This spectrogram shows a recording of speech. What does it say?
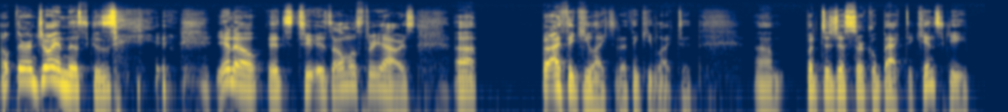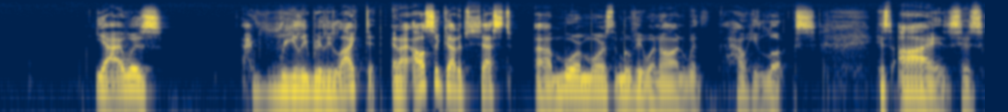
hope they're enjoying this because you know it's two, it's almost three hours. Uh, but I think he liked it. I think he liked it. Um, but to just circle back to Kinski, yeah, I was, I really, really liked it. And I also got obsessed uh, more and more as the movie went on with how he looks, his eyes, his,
